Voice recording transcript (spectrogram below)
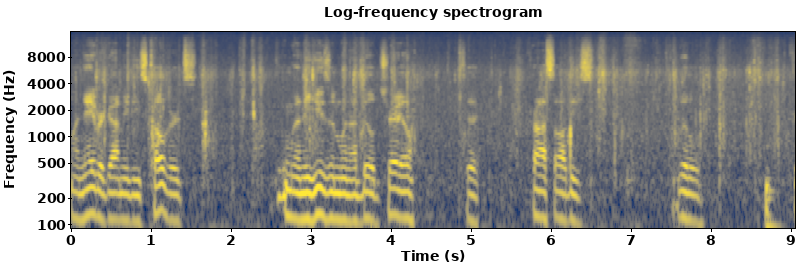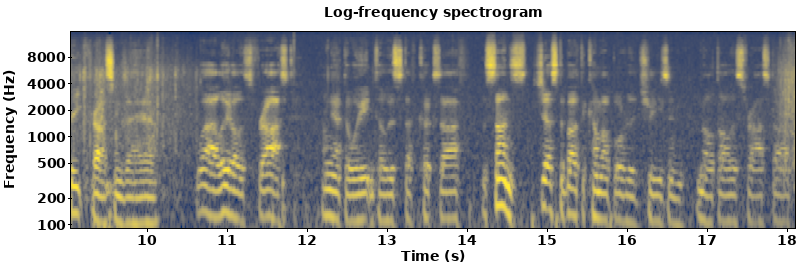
my neighbor got me these culverts. I'm going to use them when I build trail to cross all these little creek crossings I have. Wow, look at all this frost. I'm gonna have to wait until this stuff cooks off. The sun's just about to come up over the trees and melt all this frost off.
